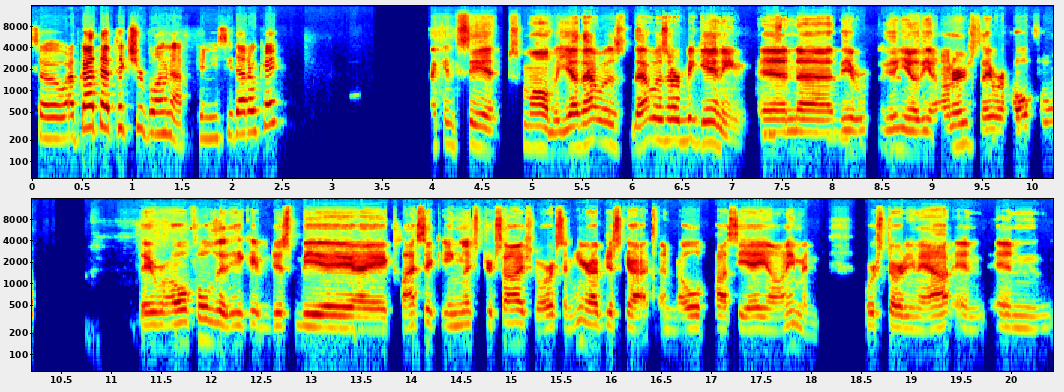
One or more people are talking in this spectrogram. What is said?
So I've got that picture blown up. Can you see that okay? I can see it small, but yeah, that was that was our beginning, and uh, the, you know the owners they were hopeful. They were hopeful that he could just be a, a classic English dressage horse, and here I've just got an old Passier on him, and we're starting out, and and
